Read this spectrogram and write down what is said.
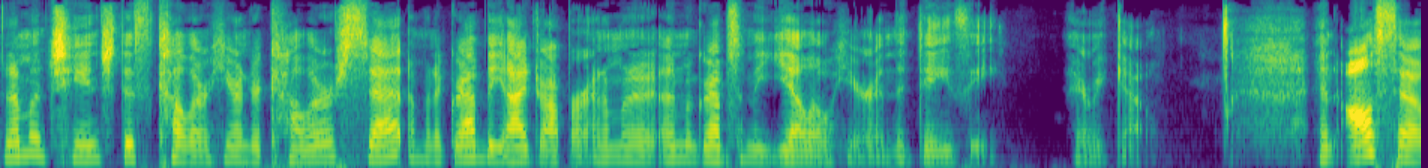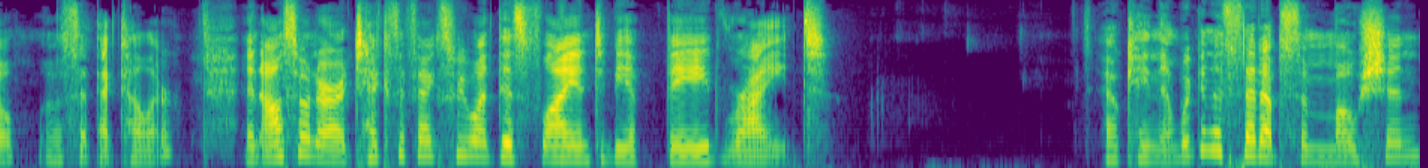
And I'm going to change this color here under color set. I'm going to grab the eyedropper and I'm going to, I'm going to grab some of the yellow here in the daisy. There we go. And also, I'll set that color. And also under our text effects, we want this fly-in to be a fade right. Okay, now we're going to set up some motion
